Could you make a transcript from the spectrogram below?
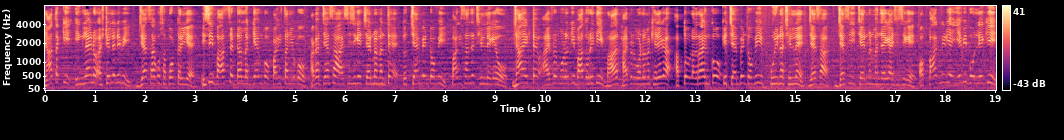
यहाँ तक की इंग्लैंड और ऑस्ट्रेलिया ने भी जैसा को सपोर्ट करी है। इसी बात से डर लग गया उनको पाकिस्तानियों को। अगर जैसा आईसीसी के चेयरमैन बनते हैं तो चैंपियन ट्रॉफी पाकिस्तान से छीन लेंगे वो। जहाँ एक टाइम हाइब्रिड मॉडल की बात हो रही थी, भारत हाइब्रिड मॉडल में खेलेगा, अब तो लग रहा है इनको की चैंपियन ट्रॉफी पूरी न छीन ले, जैसा, जैसी चेयरमैन बन जाएगा आईसीसी के। और पाक मीडिया ये भी बोल रही की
